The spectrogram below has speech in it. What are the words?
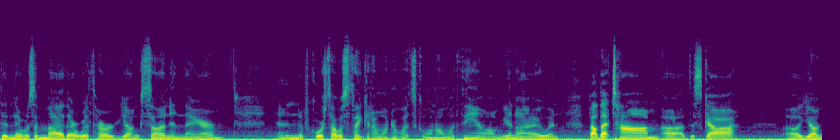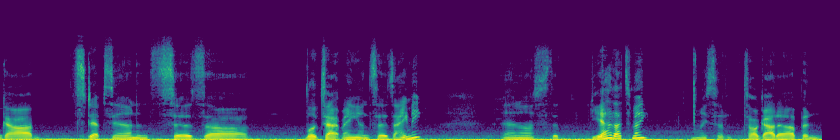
then there was a mother with her young son in there. And of course, I was thinking, I wonder what's going on with them, you know. And about that time, uh, this guy, a young guy, steps in and says, uh, looks at me and says, Amy? And I said, Yeah, that's me. And he said, So I got up and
